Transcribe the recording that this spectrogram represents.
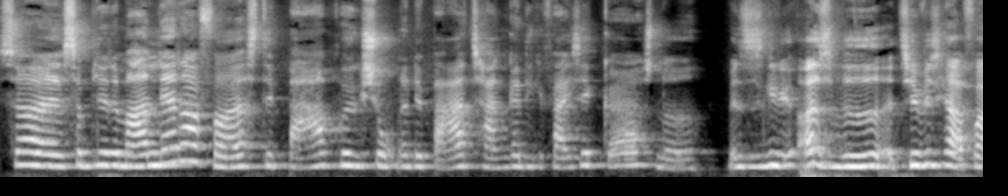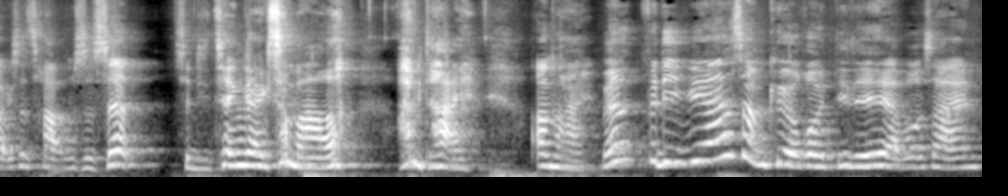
så, øh, så bliver det meget lettere for os. Det er bare projektioner, det er bare tanker, de kan faktisk ikke gøre os noget. Men så skal vi også vide, at typisk har folk så travlt med sig selv, så de tænker ikke så meget om dig og mig. Vel? Fordi vi alle sammen kører rundt i det her, vores egen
